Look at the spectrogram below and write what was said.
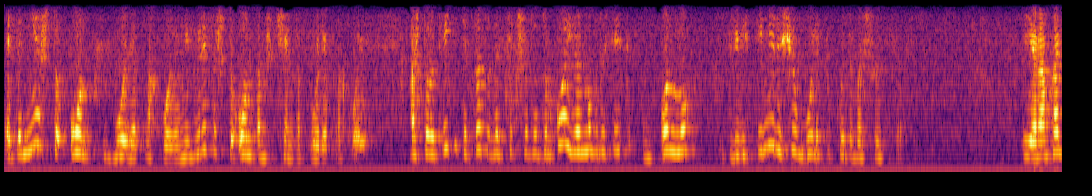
это не что он более плохой, он не говорится, что он там чем-то более плохой, а что вот видите, кто-то достиг что-то другое, и он мог достичь, он мог привести мир еще в более какую-то большую цель. И Рамхаль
